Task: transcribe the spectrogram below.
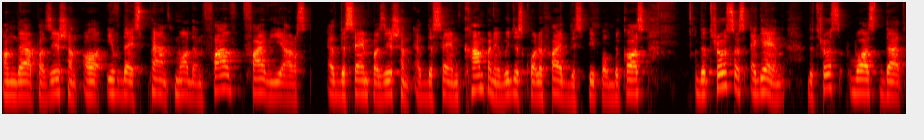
on their position or if they spent more than five five years at the same position at the same company we disqualified these people because the truth is again the truth was that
